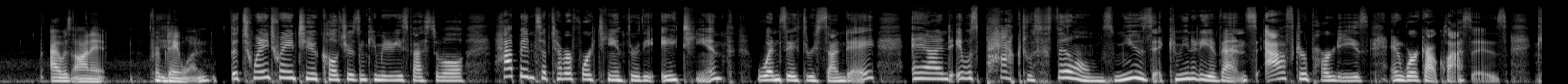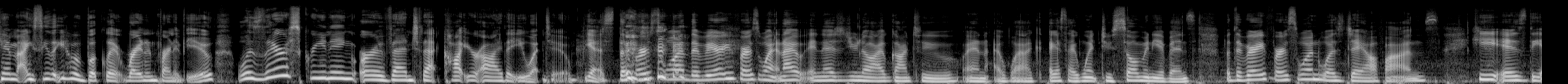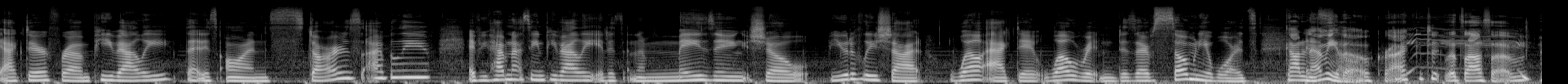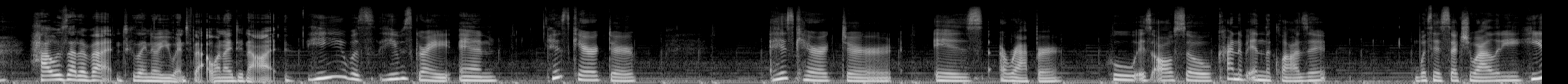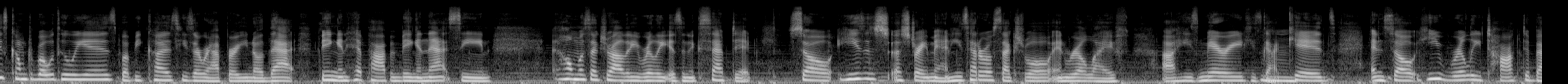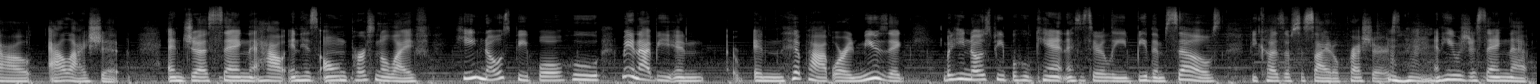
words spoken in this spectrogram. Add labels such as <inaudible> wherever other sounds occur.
I was on it from day one. The 2022 Cultures and Communities Festival happened September 14th through the 18th, Wednesday through Sunday, and it was packed with films, music, community events, after parties, and workout classes. Kim, I see that you have a booklet right in front of you. Was there a screening or event that caught your eye that you went to? Yes, the first one, the very first one, and I and as you know, I've gone to and I, I guess I went to so many events, but the very first one was Jay Alphonse. He is the actor from P Valley that is on Starz, I believe. If you have not seen P Valley, it is an amazing show, beautifully shot, well acted, well written, deserves so many awards. Got an and Emmy so, though, correct? That's awesome. How was that event? Because I know you went to that one. I did not. He was he was great, and his character, his character is a rapper who is also kind of in the closet with his sexuality. He's comfortable with who he is, but because he's a rapper, you know, that being in hip hop and being in that scene, homosexuality really isn't accepted. So he's a, a straight man. He's heterosexual in real life. Uh, he's married, he's got mm-hmm. kids. And so he really talked about allyship and just saying that how in his own personal life, he knows people who may not be in in hip hop or in music, but he knows people who can't necessarily be themselves because of societal pressures. Mm-hmm. And he was just saying that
